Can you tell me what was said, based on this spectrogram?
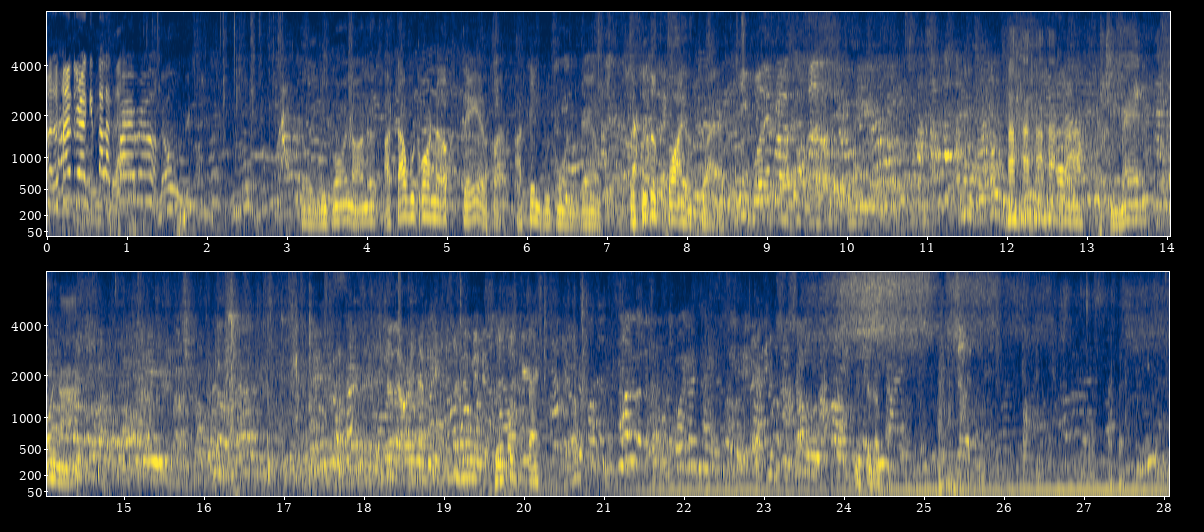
Alejandro, aquí está la choir room. So we're going on it. I thought we are going up there, but I think we're going down. This is a choir class. Ha. Man oh, or not. This is back. This is back.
